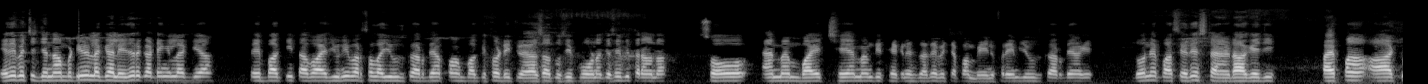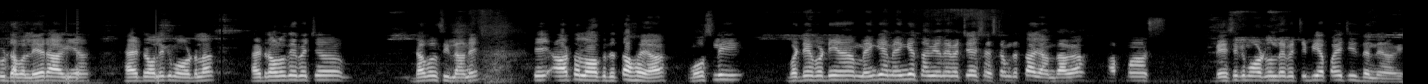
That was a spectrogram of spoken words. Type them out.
ਇਹਦੇ ਵਿੱਚ ਜਿੰਨਾ ਮਟੀਰੀਅਲ ਲੱਗਿਆ ਲੇਜ਼ਰ ਕਟਿੰਗ ਲੱਗਿਆ ਤੇ ਬਾਕੀ ਤਵਾ ਯੂਨੀਵਰਸਲ ਦਾ ਯੂਜ਼ ਕਰਦੇ ਹਾਂ ਆਪਾਂ। ਬਾਕੀ ਤੁਹਾਡੀ ਚੋਇਸ ਆ, ਤੁਸੀਂ ਪਾਉਣਾ ਕਿਸੇ ਵੀ ਤਰ੍ਹਾਂ ਦਾ। 100 mm ਬਾਈ 6 mm ਦੀ ਥਿਕਨੈਸ ਦਾ ਇਹਦੇ ਵਿੱਚ ਆਪਾਂ ਮੇਨ ਫਰੇਮ ਯੂਜ਼ ਕਰਦੇ ਆਂਗੇ। ਦੋਨੇ ਪਾਸੇ ਇਹਦੇ ਸਟੈਂਡ ਆ ਗਏ ਜੀ। ਪਾਈਪਾਂ R2 ਡਬਲ ਲੇਅਰ ਆ ਗਈਆਂ। ਹਾਈਡ੍ਰੋਲਿਕ ਮਾਡਲ ਆ। ਹਾਈਡ੍ਰੋਲਿਕ ਦੇ ਵਿੱਚ ਡਬਲ ਸੀਲਾਂ ਨੇ। ਤੇ ਆਟੋ ਲੌਕ ਦਿੱਤਾ ਹੋਇਆ। ਮੋਸਟਲੀ ਵੱਡੀਆਂ ਵੱਡੀਆਂ, ਮਹਿੰਗੀਆਂ ਮਹਿੰਗੀਆਂ ਤਵੀਆਂ ਦੇ ਵਿੱਚ ਇਹ ਸਿਸਟਮ ਦਿੱਤਾ ਜਾਂਦਾਗਾ ਆਪਾਂ ਬੇਸਿਕ ਮਾਡਲ ਦੇ ਵਿੱਚ ਵੀ ਆਪਾਂ ਇਹ ਚੀਜ਼ ਦਿੰਦੇ ਆਂਗੇ।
